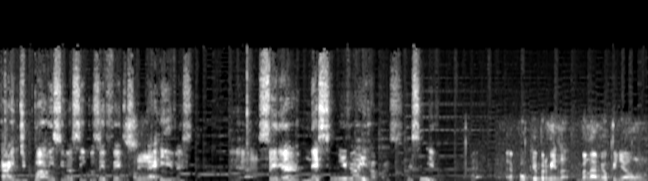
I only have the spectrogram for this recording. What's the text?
caído de pau em cima assim, que os efeitos Sim. são terríveis. É, seria nesse nível aí, rapaz. Nesse nível. É porque, pra mim, na, na, minha opinião,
